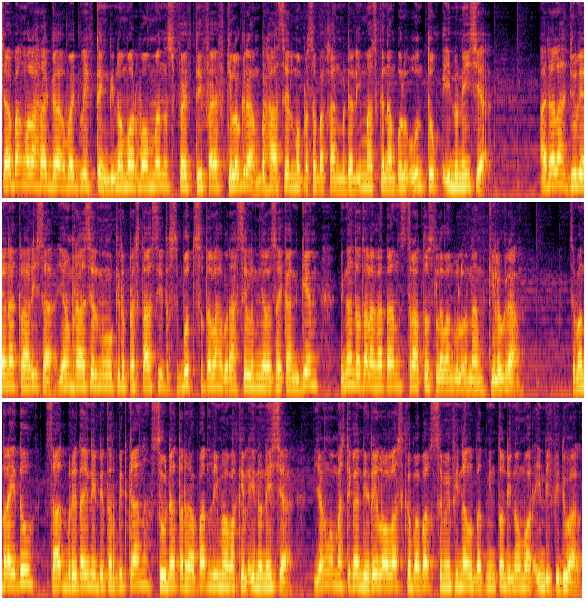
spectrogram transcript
cabang olahraga weightlifting di nomor Women's 55 kg berhasil mempersembahkan medali emas ke-60 untuk Indonesia adalah Juliana Clarissa yang berhasil mengukir prestasi tersebut setelah berhasil menyelesaikan game dengan total angkatan 186 kg. Sementara itu, saat berita ini diterbitkan, sudah terdapat 5 wakil Indonesia yang memastikan diri lolos ke babak semifinal badminton di nomor individual.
